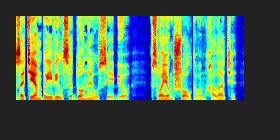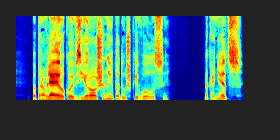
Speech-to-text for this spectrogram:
Затем появился Дон Эусебио в своем шелковом халате, поправляя рукой взъерошенные подушкой волосы. Наконец,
